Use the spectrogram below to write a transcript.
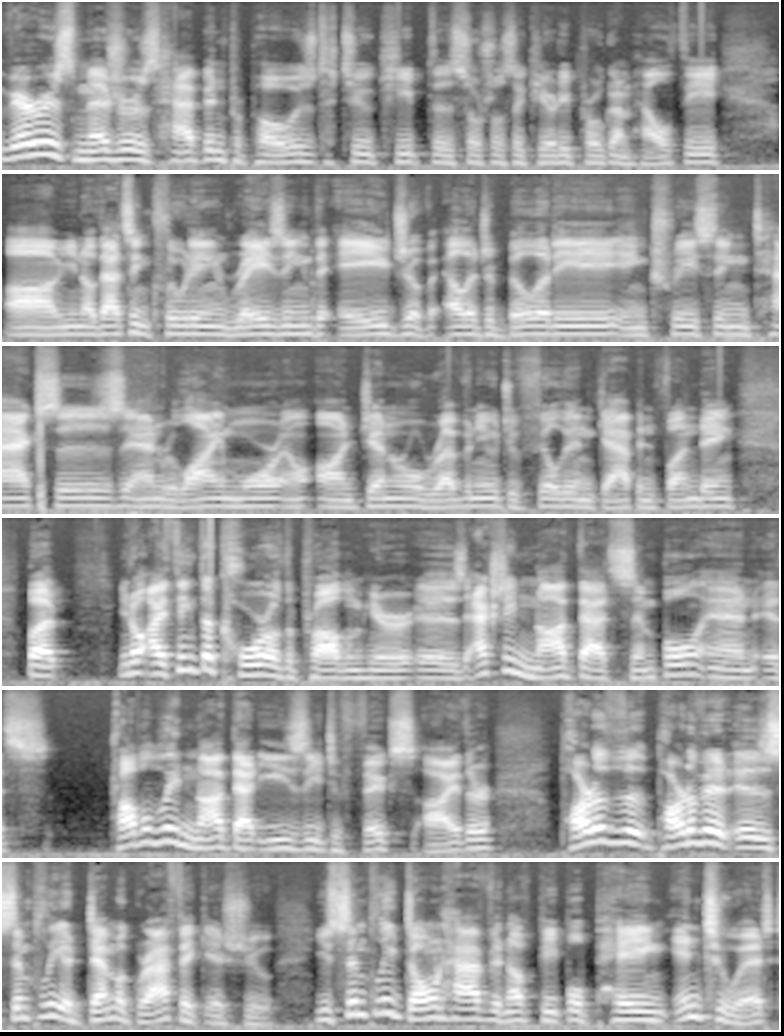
various measures have been proposed to keep the Social Security program healthy. Uh, you know, that's including raising the age of eligibility, increasing taxes, and relying more on general revenue to fill in gap in funding. But, you know, I think the core of the problem here is actually not that simple, and it's probably not that easy to fix either. Part of the part of it is simply a demographic issue. You simply don't have enough people paying into it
